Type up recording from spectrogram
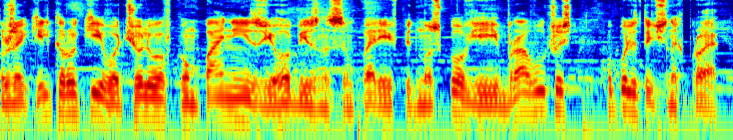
вже кілька років очолював компанії з його бізнес-імперії в Підмосков'ї і брав участь у політичних проектах.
